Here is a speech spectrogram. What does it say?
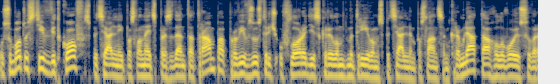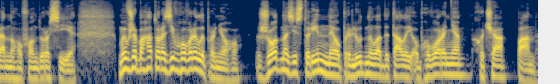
У суботу Стів Вітков, спеціальний посланець президента Трампа, провів зустріч у Флориді з Крилом Дмитрієвим, спеціальним посланцем Кремля та головою суверенного фонду Росії. Ми вже багато разів говорили про нього. Жодна зі сторін не оприлюднила деталей обговорення. Хоча пан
